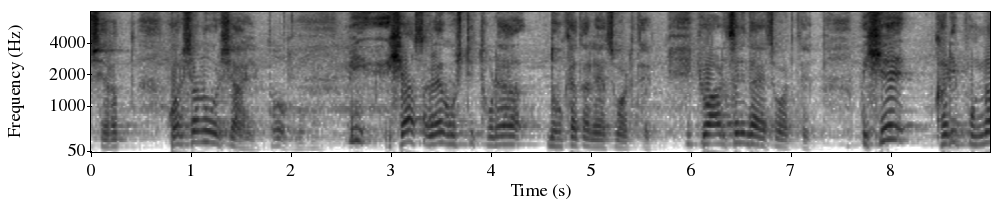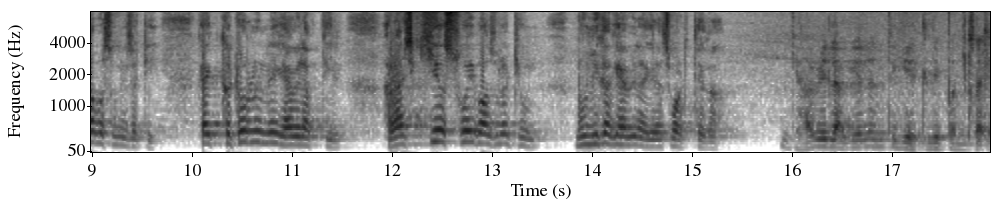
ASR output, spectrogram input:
शहरात वर्षानुवर्ष आहे. हो हो. मी ह्या सगळ्या गोष्टी थोड्या धोक्यात आल्या असं वाटतंय. किंवा अडचणीत आहे असं वाटतंय. मग हे खडी पुन्हा बसवण्यासाठी काही कठोर निर्णय घ्यावे लागतील? राजकीय सोय बाजूला ठेवून भूमिका घ्यावी लागेल असं वाटतंय का? घ्यावी लागेल आणि ती घेतली पण जाईल.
